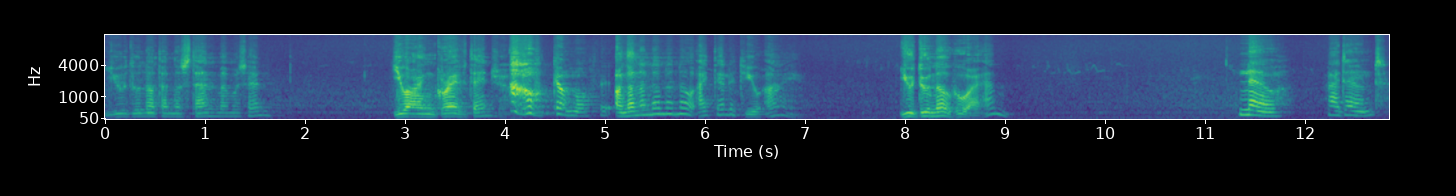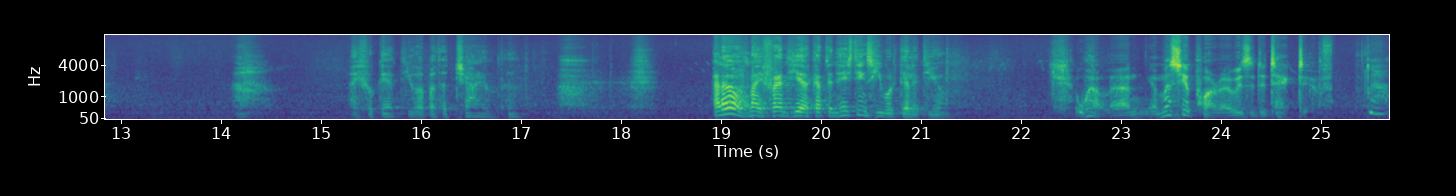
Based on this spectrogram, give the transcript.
You do not understand, mademoiselle? You are in grave danger. Oh, come off it. Oh, no, no, no, no, no. I tell it to you, I. You do know who I am. No, I don't. I forget you are but a child, huh? Hello, my friend here, Captain Hastings, he will tell it to you. Well, um, Monsieur Poirot is a detective. Oh.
